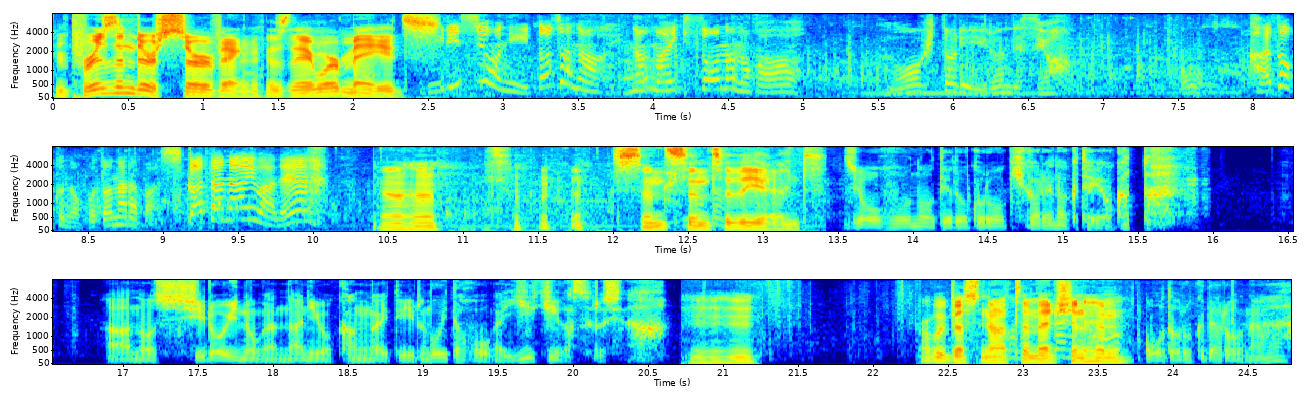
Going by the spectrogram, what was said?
？Imprisoned or serving, because they were maids. ギリシオにいたじゃない。生意気そうなのが。もう一人いるんですよ。家族のことならば仕方ないわね。Uh huh. Since into the end. 情報の出所を聞かれなくてよかった。あの白いのが何を考えているの置いた方がいい気がするしな。Hmm Probably best not to mention him. 驚くだろうな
